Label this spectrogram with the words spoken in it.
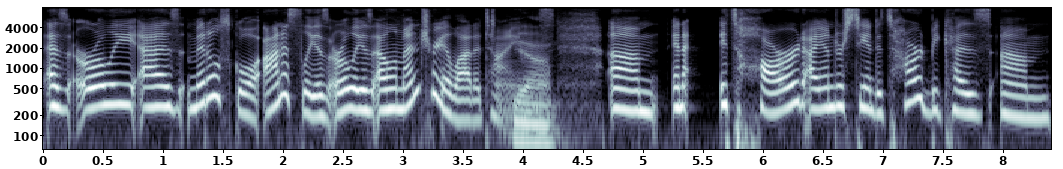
as early as middle school honestly as early as elementary a lot of times yeah. um and it's hard i understand it's hard because um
